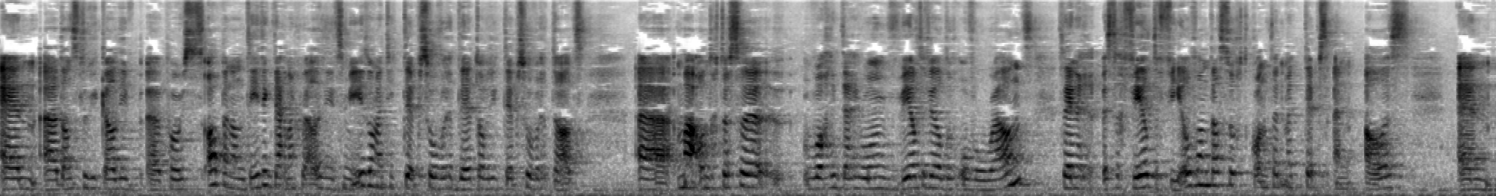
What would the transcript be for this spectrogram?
En dan sloeg ik al die posts op en dan deed ik daar nog wel eens iets mee, zo met die tips over dit of die tips over dat. Uh, maar ondertussen word ik daar gewoon veel te veel door overwhelmed. Zijn er, is er veel te veel van dat soort content met tips en alles. En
